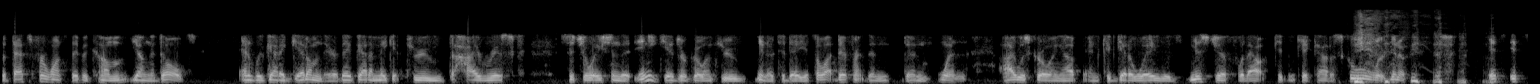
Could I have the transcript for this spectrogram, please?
but that's for once they become young adults, and we've got to get them there. They've got to make it through the high risk situation that any kids are going through. You know, today it's a lot different than than when I was growing up and could get away with mischief without getting kicked out of school. Or you know, it's it's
